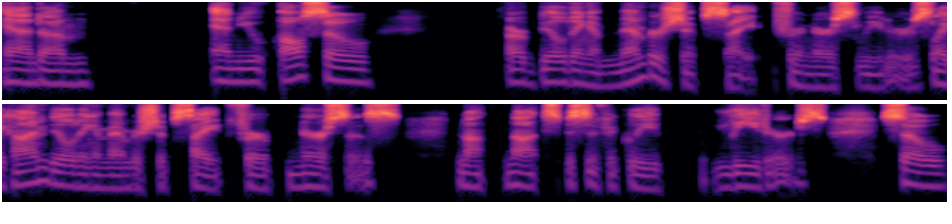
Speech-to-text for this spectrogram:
Mm-hmm. And um, and you also are building a membership site for nurse leaders like i'm building a membership site for nurses not not specifically leaders so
